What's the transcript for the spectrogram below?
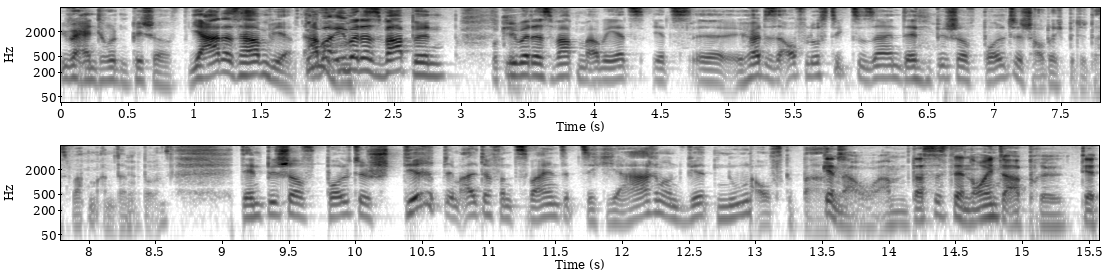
über einen toten Bischof. Ja, das haben wir. Aber über das Wappen. Okay. Über das Wappen. Aber jetzt, jetzt äh, hört es auf, lustig zu sein, denn Bischof Bolte, schaut euch bitte das Wappen an dann bei uns. Denn Bischof Bolte stirbt im Alter von 72 Jahren und wird nun aufgebahrt. Genau, das ist der 9. April, der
